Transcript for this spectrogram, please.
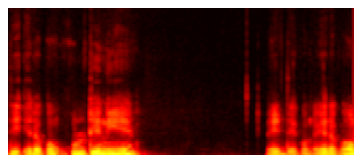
দিয়ে এরকম উল্টে নিয়ে, এই দেখুন এরকম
